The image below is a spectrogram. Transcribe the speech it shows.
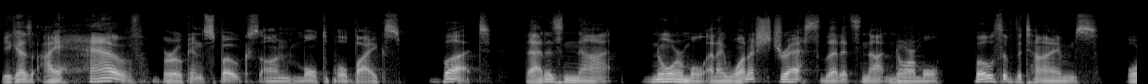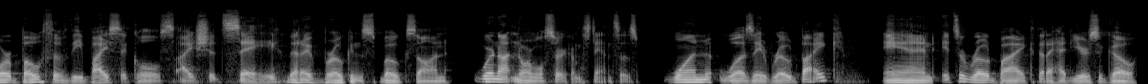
because I have broken spokes on multiple bikes, but that is not normal. And I want to stress that it's not normal. Both of the times, or both of the bicycles, I should say, that I've broken spokes on were not normal circumstances. One was a road bike, and it's a road bike that I had years ago.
